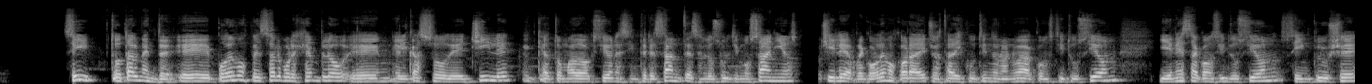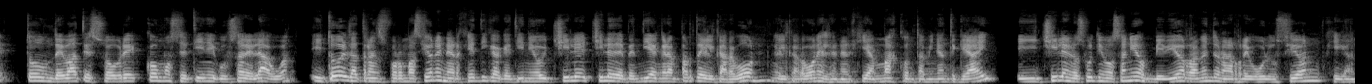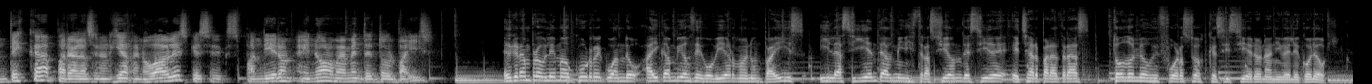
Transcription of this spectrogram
Sí, totalmente. Eh, podemos pensar, por ejemplo, en el caso de Chile, que ha tomado acciones interesantes en los últimos años. Chile, recordemos que ahora de hecho está discutiendo una nueva constitución y en esa constitución se incluye todo un debate sobre cómo se tiene que usar el agua y toda la transformación energética que tiene hoy Chile. Chile dependía en gran parte del carbón, el carbón es la energía más contaminante que hay y Chile en los últimos años vivió realmente una revolución gigantesca para las energías renovables que se expandieron enormemente en todo el país. El gran problema ocurre cuando hay cambios de gobierno en un país y la siguiente administración decide echar para atrás todos los esfuerzos que se hicieron a nivel ecológico.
